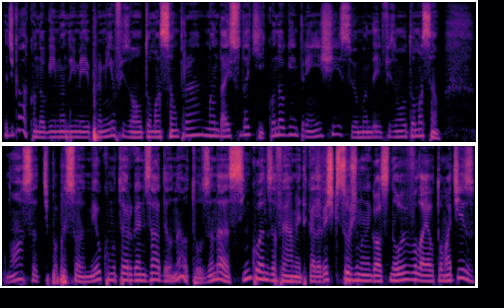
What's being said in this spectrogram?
eu digo, ah, quando alguém manda um e-mail para mim, eu fiz uma automação para mandar isso daqui. Quando alguém preenche isso, eu mandei fiz uma automação. Nossa, tipo, a pessoa, meu, como tu é organizado? Eu, não, eu estou usando há cinco anos a ferramenta. Cada vez que surge um negócio novo, eu vou lá e automatizo.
